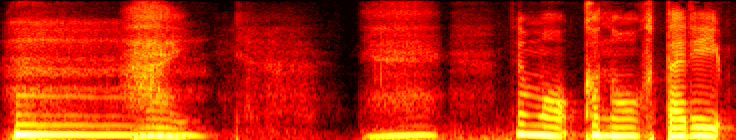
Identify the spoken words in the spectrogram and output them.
はい。ねえでも、このお二人、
